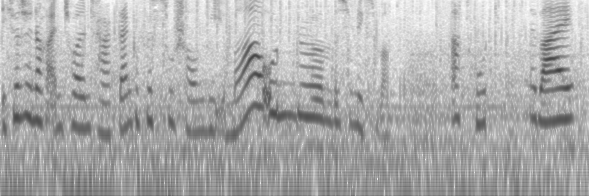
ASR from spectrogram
ich wünsche euch noch einen tollen Tag. Danke fürs Zuschauen wie immer und äh, bis zum nächsten Mal. Macht's gut. Bye, bye.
